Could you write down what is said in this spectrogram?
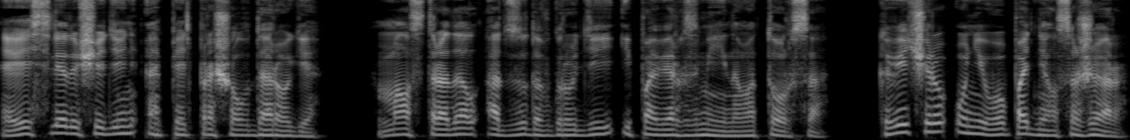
Весь следующий день опять прошел в дороге. Мал страдал от зуда в груди и поверх змеиного торса. К вечеру у него поднялся жар.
